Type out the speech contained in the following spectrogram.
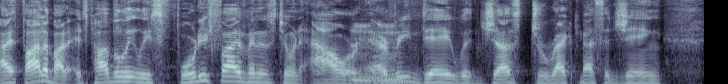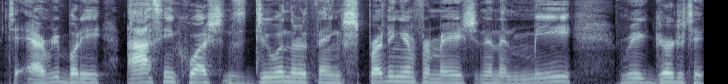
I thought about it. It's probably at least 45 minutes to an hour mm-hmm. every day with just direct messaging to everybody, asking questions, doing their thing, spreading information, and then me regurgitating.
